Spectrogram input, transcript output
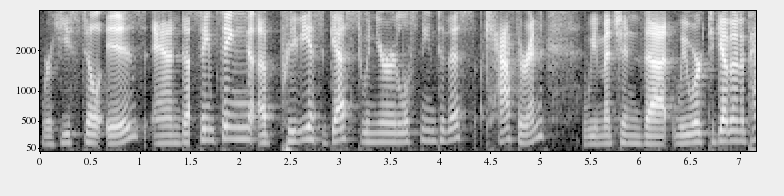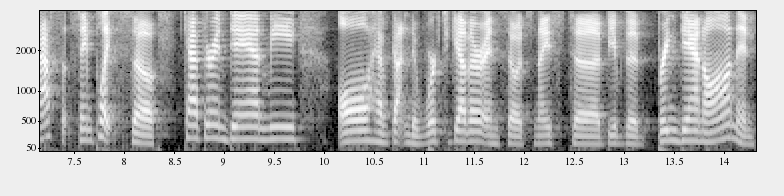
where he still is. And uh, same thing, a previous guest when you're listening to this, Catherine. We mentioned that we worked together in the past, that same place. So, Catherine, Dan, me, all have gotten to work together. And so it's nice to be able to bring Dan on and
